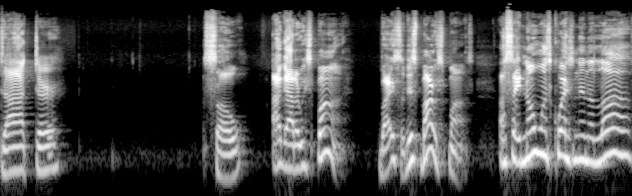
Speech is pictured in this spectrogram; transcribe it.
doctor. So I gotta respond, right? So this is my response. I say no one's questioning the love.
